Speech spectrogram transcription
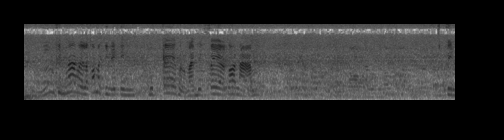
หืมฟินมากเลยแล้วก็มากินไอติมบุฟเฟ่ผลไม้บุฟเฟ่แล้วก็น้ำฟิน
